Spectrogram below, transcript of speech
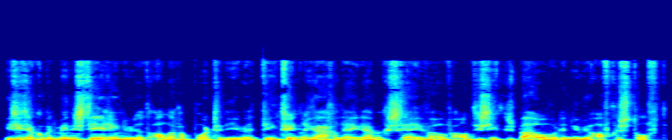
je ziet ook op het ministerie nu dat alle rapporten die we 10, 20 jaar geleden hebben geschreven over anticyclisch bouwen, worden nu weer afgestoft.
